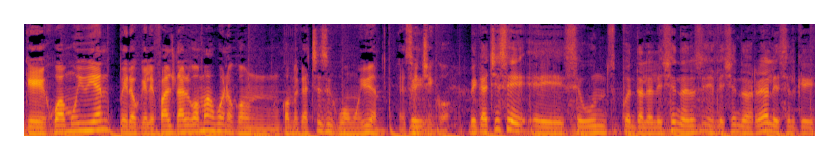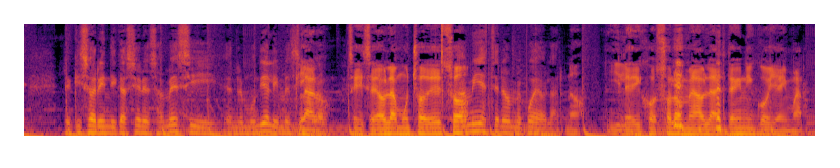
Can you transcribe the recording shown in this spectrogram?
que juega muy bien, pero que le falta algo más. Bueno, con, con Becachese jugó muy bien, ese Be- chico. Becachese, eh, según cuenta la leyenda, no sé si es leyenda real, es el que le quiso dar indicaciones a Messi en el Mundial y Messi Claro, no. sí, se habla mucho de eso. A mí este no me puede hablar. No, y le dijo, solo me habla el técnico y Aymar.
